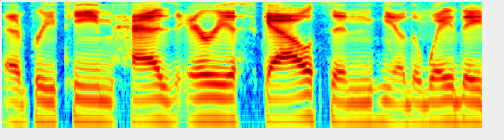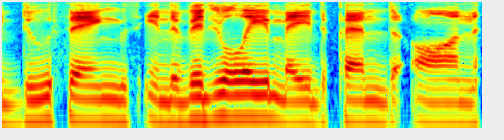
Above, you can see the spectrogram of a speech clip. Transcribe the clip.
Every team has area scouts, and you know the way they do things individually may depend on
